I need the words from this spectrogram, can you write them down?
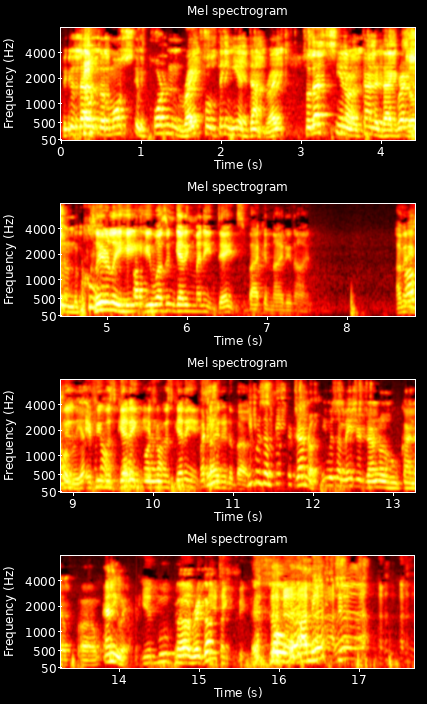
because that was the most important, rightful thing he had done, right? So that's, you know, kind of digression So on the coup. clearly, he, he wasn't getting many dates back in '99. I mean, Probably, if he, yeah. if he No, was getting why if he was getting But he- excited about He was a major general. He was a major general who kind of, uh, anyway. He had moved Uh, beyond regard- dating phase. So, I mean, you can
